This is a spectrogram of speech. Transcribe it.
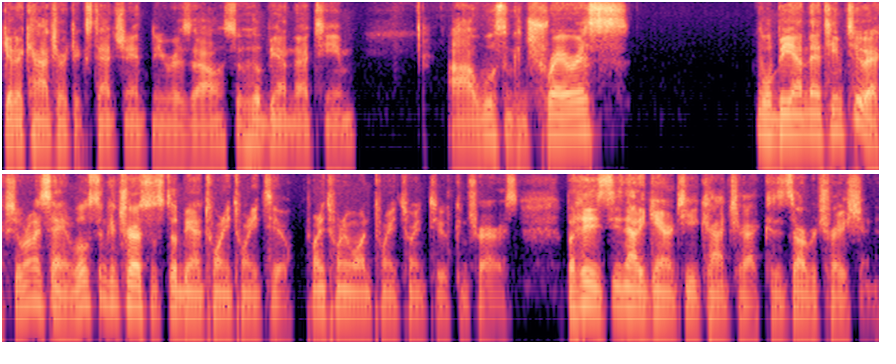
get a contract extension, Anthony Rizzo. So he'll be on that team. Uh, Willson Contreras will be on that team too. Actually, what am I saying? Willson Contreras will still be on 2022, 2021, 2022 Contreras, but he's, he's not a guaranteed contract because it's arbitration.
